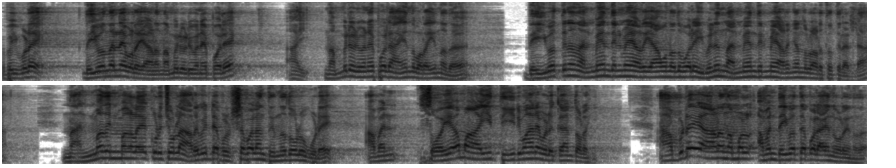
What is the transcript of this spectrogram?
അപ്പൊ ഇവിടെ ദൈവം തന്നെ പറയാണ് നമ്മിൽ ഒരുവനെ പോലെ ആയി നമ്മിൽ ഒരുവനെ പോലെ ആയെന്ന് പറയുന്നത് ദൈവത്തിന് നന്മയും തിന്മയും അറിയാവുന്നത് പോലെ ഇവനും നന്മയും തിന്മയും അറിഞ്ഞെന്നുള്ള അർത്ഥത്തിലല്ല. നന്മ തിന്മകളെക്കുറിച്ചുള്ള അറിവിന്റെ വൃക്ഷഫലം തിന്നതോടുകൂടെ അവൻ സ്വയമായി തീരുമാനമെടുക്കാൻ തുടങ്ങി. അവിടെയാണ് നമ്മൾ അവൻ ദൈവത്തെ പോലെ ആയെന്ന് പറയുന്നത്.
